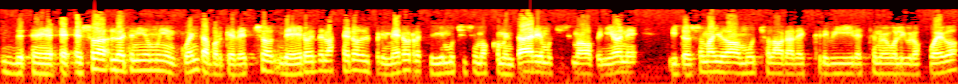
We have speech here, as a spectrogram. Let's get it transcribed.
de- eh, eso lo he tenido muy en cuenta porque de hecho de Héroes del Acero del primero recibí muchísimos comentarios, muchísimas opiniones y todo eso me ha ayudado mucho a la hora de escribir este nuevo libro juego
